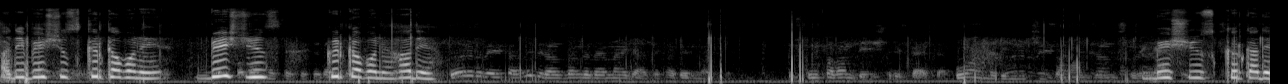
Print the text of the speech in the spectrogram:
Hadi 540 abone. 540 abone hadi. Bu arada beyefendi birazdan dedemler gelecek haberin olsun. Üstünü falan değiştir istersen. O anda benim için zaman durmuştu ve 540 hadi.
